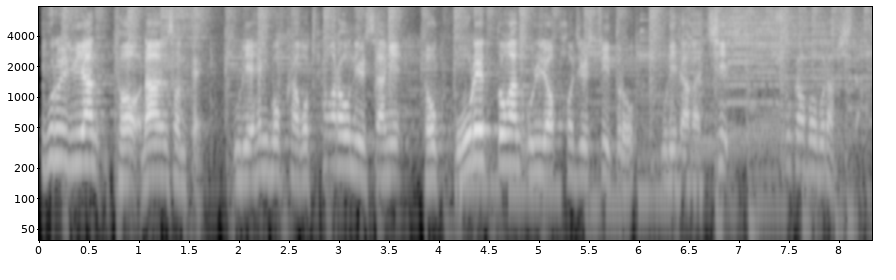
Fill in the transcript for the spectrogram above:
지구를 위한 더 나은 선택. 우리의 행복하고 평화로운 일상이 더욱 오랫동안 울려 퍼질 수 있도록 우리 다 같이 슈가 버블 합시다.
